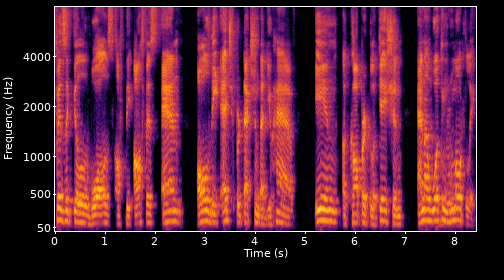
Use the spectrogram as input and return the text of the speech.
physical walls of the office and all the edge protection that you have in a corporate location and are working remotely.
